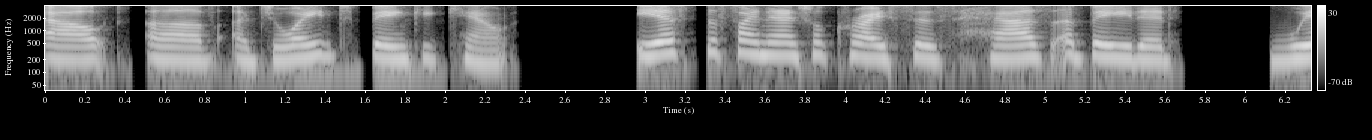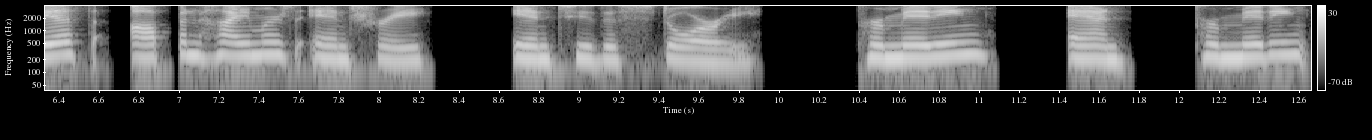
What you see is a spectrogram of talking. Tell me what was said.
out of a joint bank account if the financial crisis has abated with Oppenheimer's entry into the story. Permitting and permitting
